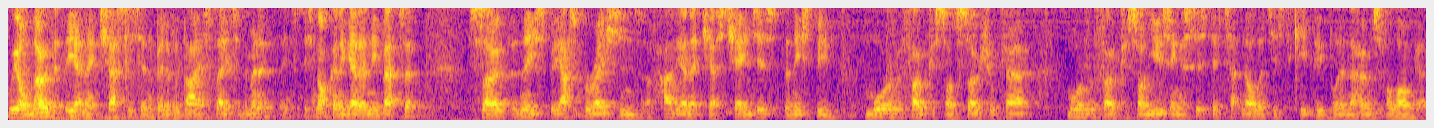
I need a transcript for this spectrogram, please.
we all know that the NHS is in a bit of a dire state at the minute. It's, it's not going to get any better. So there needs to be aspirations of how the NHS changes. There needs to be more of a focus on social care, more of a focus on using assistive technologies to keep people in their homes for longer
